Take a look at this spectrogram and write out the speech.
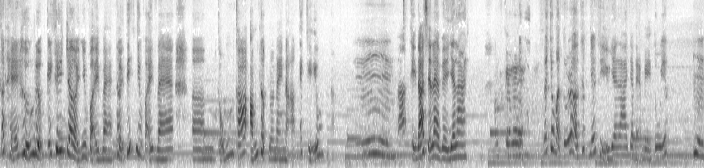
có thể hưởng được cái khí trời như vậy và thời tiết như vậy và uh, cũng có ẩm thực đồ này nọ các kiểu. Đó, thì đó sẽ là về gia lai ok nói chung là tôi rất là thích giới thiệu gia lai cho bạn bè tôi á ừ.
